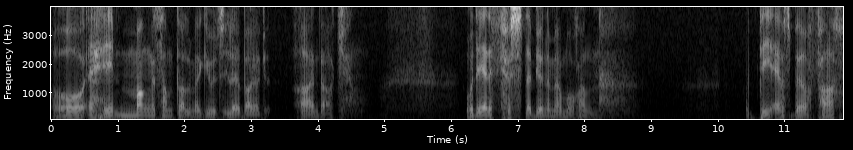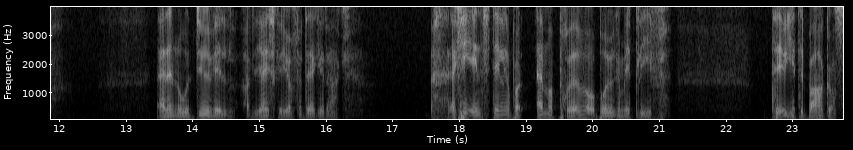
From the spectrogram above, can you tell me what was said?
Og jeg har mange samtaler med Gud i løpet av en dag. Og det er det første jeg begynner med om morgenen. Og det er å spørre far er det noe du vil at jeg skal gjøre for deg i dag. Jeg har innstilling på at jeg må prøve å bruke mitt liv til å gi tilbake oss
